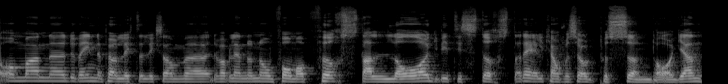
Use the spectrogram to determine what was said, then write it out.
om man, du var inne på lite liksom, det var väl ändå någon form av första lag vi till största del kanske såg på söndagen.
